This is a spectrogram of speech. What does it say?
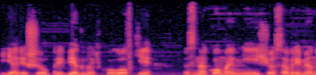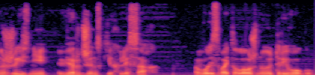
Я решил прибегнуть к уловке, знакомой мне еще со времен жизни в Вирджинских лесах, вызвать ложную тревогу.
